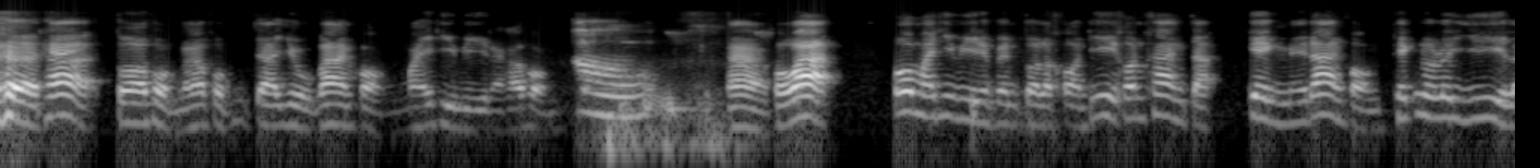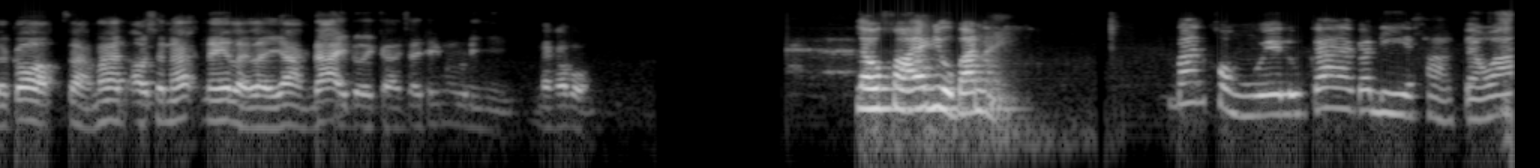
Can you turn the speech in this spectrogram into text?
เออถ้าตัวผมนะครับผมจะอยู่บ้านของไมทีวีนะครับผมอ๋ออ่าเพราะว่าเพราะไมทีวีเนี่ยเป็นตัวละครที่ค่อนข้างจะเก่งในด้านของเทคโนโลยี แล้วก็สามารถเอาชนะในหลาย ๆ อย่างได้โดยการใช้เทคโนโลยีนะครับผม แล้วฟ้าอยากอยู่บ้านไหน บ้านของเวลูก้าก็ดีค่ะ แต่ว่า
